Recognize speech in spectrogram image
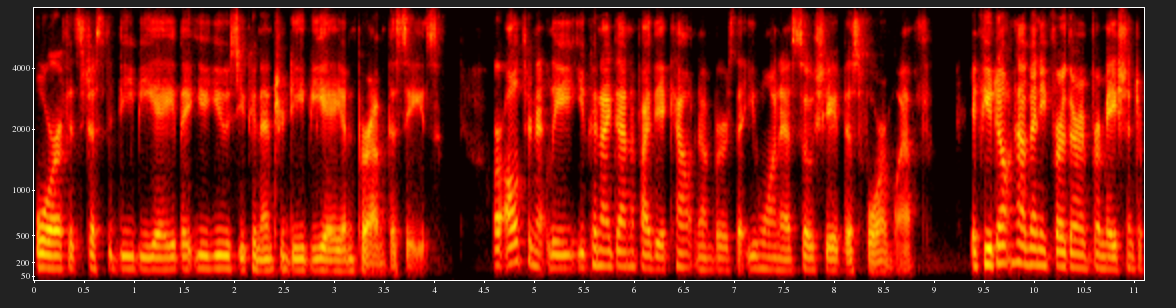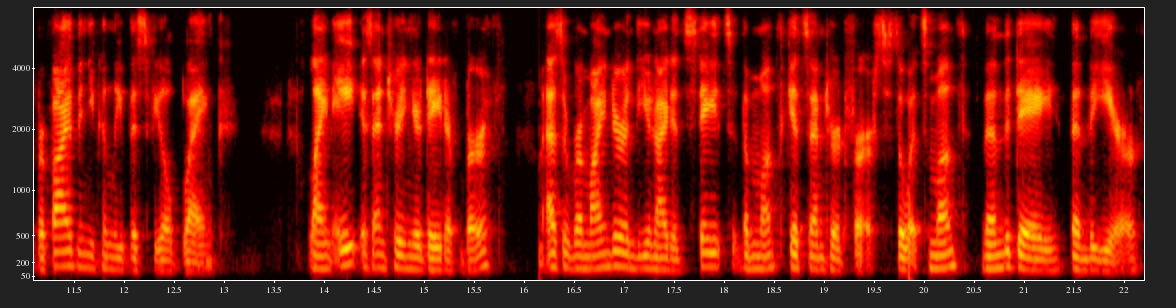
or if it's just a DBA that you use, you can enter DBA in parentheses. Or alternately, you can identify the account numbers that you want to associate this form with. If you don't have any further information to provide, then you can leave this field blank. Line 8 is entering your date of birth. As a reminder, in the United States, the month gets entered first. So it's month, then the day, then the year.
